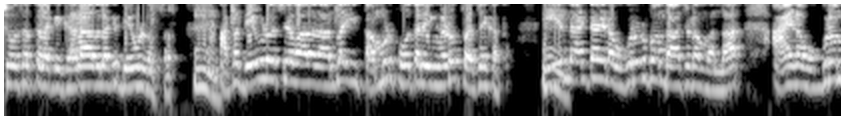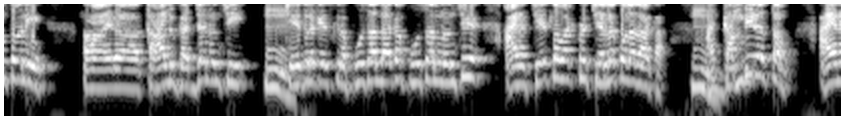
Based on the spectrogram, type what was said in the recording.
శివసత్తులకి గణాదులకి దేవుళ్ళు వస్తారు. అట్లా దేవుడు వచ్చే వాళ్ళ దాంట్లో ఈ తమ్ముడు పోతలింగడు ప్రత్యేకత. ఏంటంటే ఆయన ఉగ్ర రూపం దాచడం వల్ల ఆయన ఉగ్రంతోని ఆయన కాలు గజ్జ నుంచి చేతులకు వేసుకున్న పూసల దాకా పూసల నుంచి ఆయన చేతిలో పట్టుకున్న చెర్రకొల దాకా. ఆ గంభీరత్వం. ఆయన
